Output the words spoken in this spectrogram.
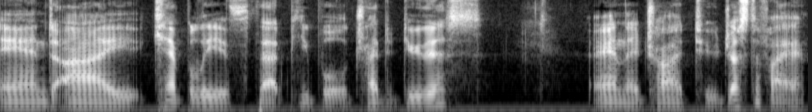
and I can't believe that people try to do this, and they try to justify it,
